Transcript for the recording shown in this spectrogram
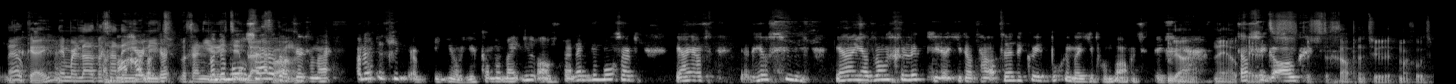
nee, oké. Nee, maar laten we gaan hier niet, we gaan hier niet in blijven hangen. tegen mij. Oh, dat ik, joh, je kan met mij uren over praten. De mol zei, ja, je had, heel cynisch. Ja, je had wel een gelukje dat je dat had. Hè. Dan kun je het boek een beetje promoten. Ja, nee. Dat vind ik ook. Dat is de grap natuurlijk, maar goed.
